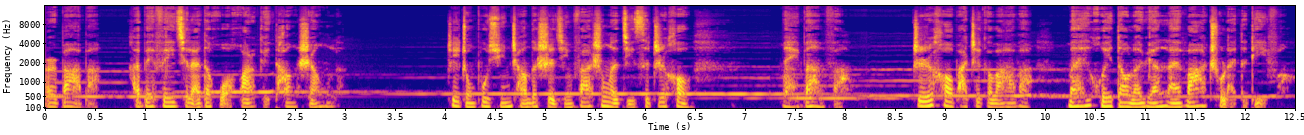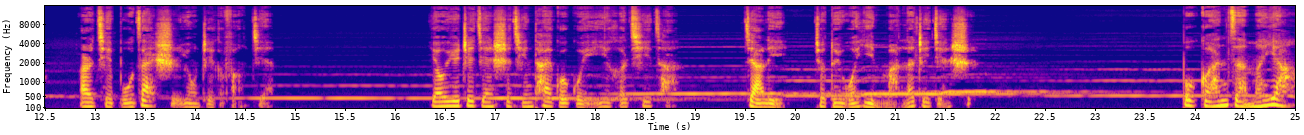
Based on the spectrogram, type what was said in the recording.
而爸爸还被飞起来的火花给烫伤了。这种不寻常的事情发生了几次之后。没办法，只好把这个娃娃埋回到了原来挖出来的地方，而且不再使用这个房间。由于这件事情太过诡异和凄惨，家里就对我隐瞒了这件事。不管怎么样，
